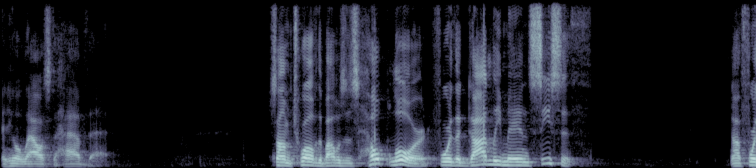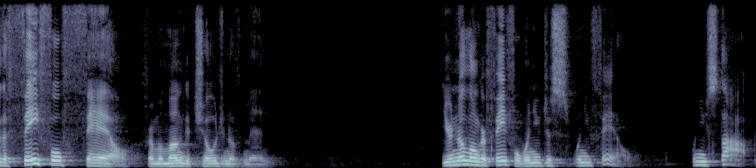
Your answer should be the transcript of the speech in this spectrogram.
And He'll allow us to have that. Psalm 12, the Bible says, Help, Lord, for the godly man ceaseth. Now, for the faithful fail from among the children of men. You're no longer faithful when you just when you fail, when you stop.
